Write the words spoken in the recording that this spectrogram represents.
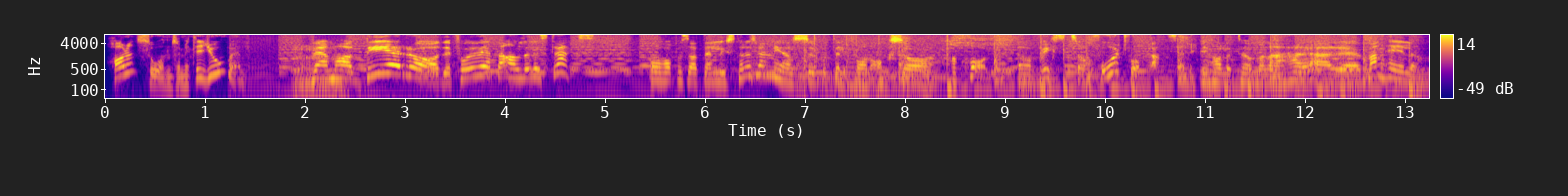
har en son som heter Joel? Vem har det då? Det får vi veta alldeles strax. Och hoppas att den lyssnare som är med oss på telefon också har koll. Ja, visst, så de får två platser. Vi håller tummarna. Här är eh, Van Halen.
